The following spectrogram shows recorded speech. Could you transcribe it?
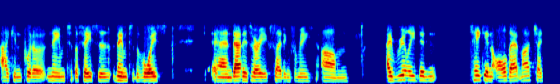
I can put a name to the faces, name to the voice, and that is very exciting for me. Um, I really didn't take in all that much. I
